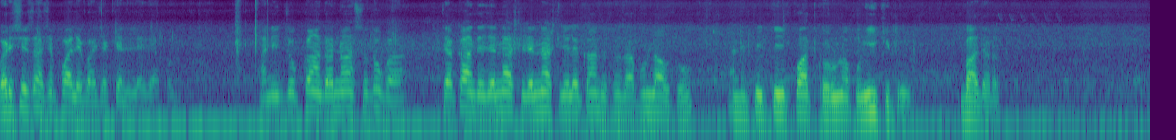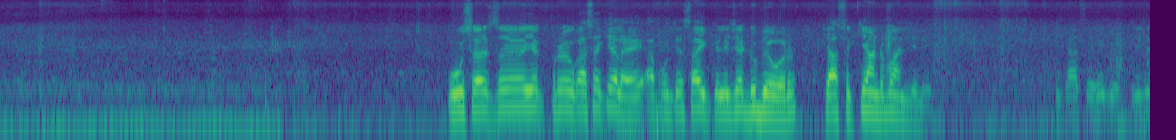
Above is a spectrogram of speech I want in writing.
बरेचसेच अशा पालेभाज्या केलेल्या आहेत आपण. आणि जो कांदा नासतो का त्या कांद्याच्या नासलेल्या नासलेल्या कांदासुद्धा आपण लावतो आणि ती ती पात करून आपण विकतो बाजारात. ऊसाचं एक प्रयोग असा केला आहे आपण त्या सायकलीच्या डुब्यावर हे असं कॅन्ड बांधलेलं आहे. हे असं हे घे हे जे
